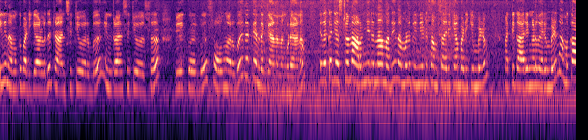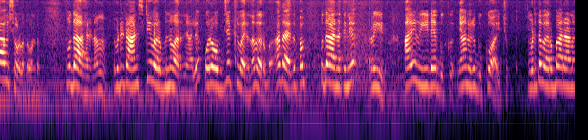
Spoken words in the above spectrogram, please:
ഇനി നമുക്ക് പഠിക്കാനുള്ളത് transitive verb intransitives weak verb strong verb ഇതൊക്കെ എന്തൊക്കെയാണെന്നും കൂടെയാണ് ഇതൊക്കെ ജസ്റ്റ് ഒന്ന് അറിഞ്ഞിരുന്നാൽ മതി. നമ്മൾ പിന്നീട് സംസാരിക്കാൻ പഠിക്കുമ്പോഴും മറ്റു കാര്യങ്ങൾ വരുമ്പോഴും നമുക്ക് ആവശ്യമുള്ളതുകൊണ്ട് ഉദാഹരണം ഇവിടെ ട്രാൻസിറ്റീവ് വെർബ് എന്ന് പറഞ്ഞാൽ ഒരു ഒബ്ജക്റ്റ് വരുന്ന വെർബ്. അതായത് ഇപ്പം ഉദാഹരണത്തിന് read I read a book. ഞാനൊരു ബുക്ക് വായിച്ചു. ഇവിടുത്തെ വെർബ് ആരാണ്?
